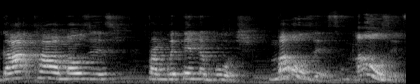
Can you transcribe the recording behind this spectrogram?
God called Moses from within the bush. Moses, Moses.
